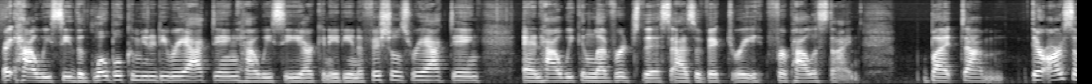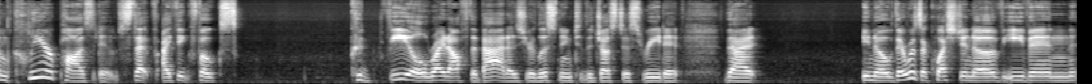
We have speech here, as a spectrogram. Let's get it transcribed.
right? How we see the global community reacting, how we see our Canadian officials reacting, and how we can leverage this as a victory for Palestine. But um, there are some clear positives that I think folks could feel right off the bat as you're listening to the justice read it that you know, there was a question of even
